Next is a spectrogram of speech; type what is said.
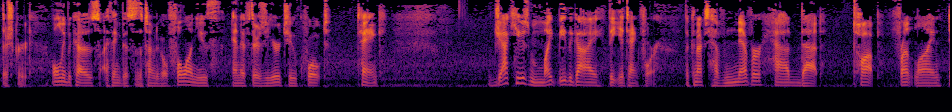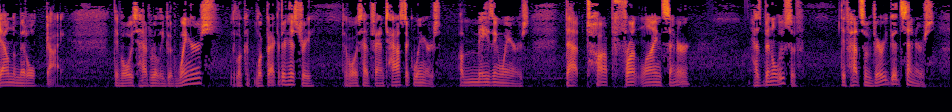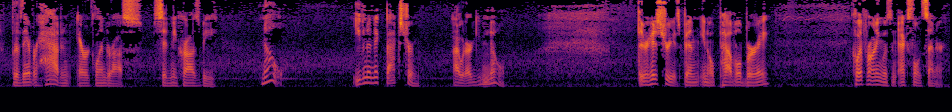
they're screwed. Only because I think this is the time to go full on youth. And if there's a year to quote tank, Jack Hughes might be the guy that you tank for the Canucks have never had that top front line down the middle guy. They've always had really good wingers. You look look back at their history. They've always had fantastic wingers, amazing wingers. That top front line center has been elusive. They've had some very good centers, but have they ever had an Eric Lindros, Sidney Crosby? No. Even a Nick Backstrom, I would argue, no their history, it's been, you know, Pavel Bure. Cliff Ronning was an excellent center,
